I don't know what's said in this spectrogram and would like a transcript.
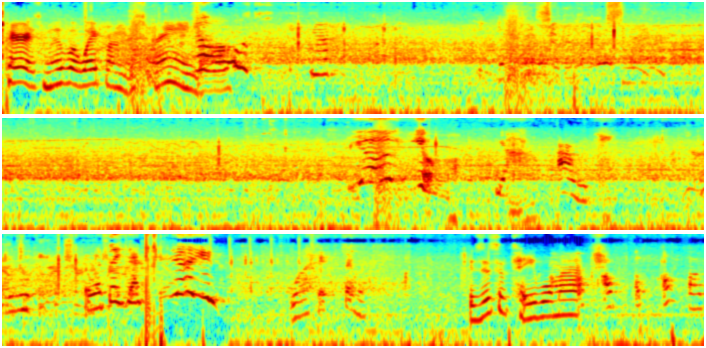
Paris, move away from the screen. No. Yeah. What is this a table match? Up, up, up, up.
